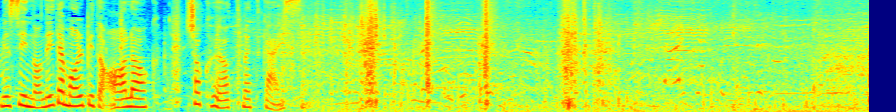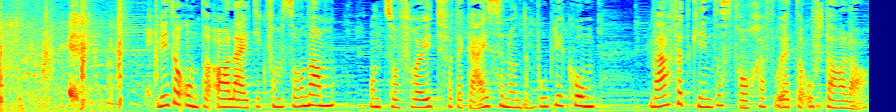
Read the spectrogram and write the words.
wir sind noch nicht einmal bei der Anlage, schon gehört man die Geissen. Wieder unter Anleitung vom Sonam und zur Freude der Geissen und dem Publikum werfen die Kinder das Trockenfutter auf die Anlage.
